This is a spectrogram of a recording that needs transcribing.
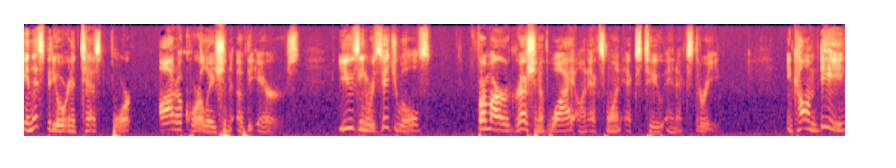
In this video we're going to test for autocorrelation of the errors using residuals from our regression of y on x1, x2, and x3. In column D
